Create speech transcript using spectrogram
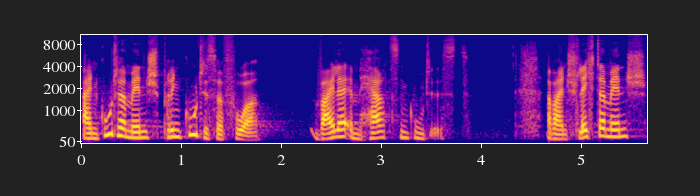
ein guter Mensch bringt Gutes hervor, weil er im Herzen gut ist. Aber ein schlechter Mensch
